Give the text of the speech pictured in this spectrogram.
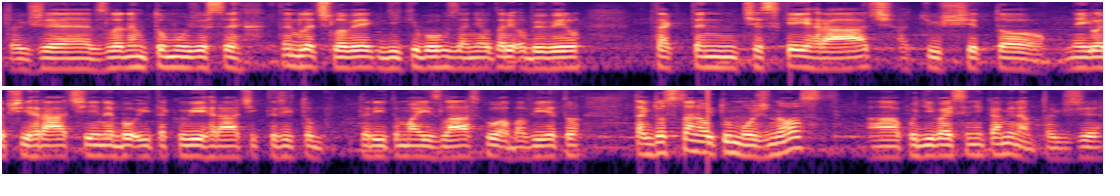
Takže vzhledem k tomu, že se tenhle člověk, díky bohu za něho tady objevil, tak ten český hráč, ať už je to nejlepší hráči, nebo i takový hráči, kteří to, který to mají z láskou a baví je to, tak dostanou tu možnost a podívají se někam jinam. Takže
